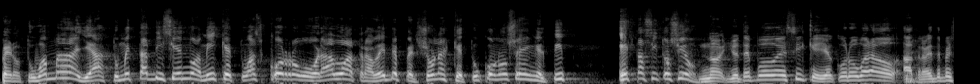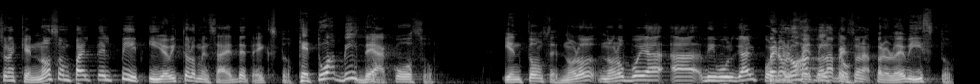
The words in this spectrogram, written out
Pero tú vas más allá. Tú me estás diciendo a mí que tú has corroborado a través de personas que tú conoces en el PIB esta situación. No, yo te puedo decir que yo he corroborado a través de personas que no son parte del PIB y yo he visto los mensajes de texto Que tú has visto. de acoso. Y entonces, no, lo- no los voy a, a divulgar por Pero respeto a la persona, pero lo he visto.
